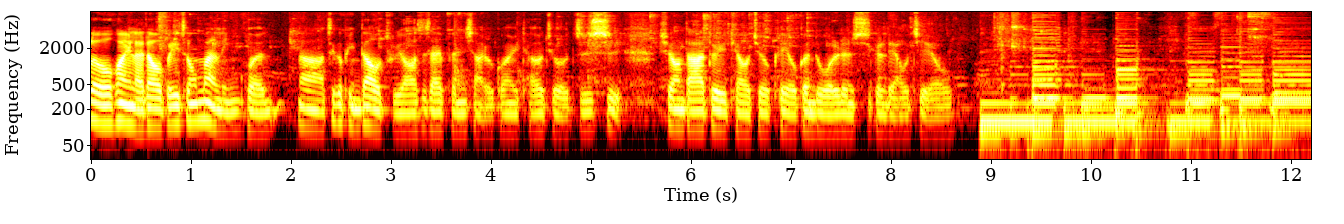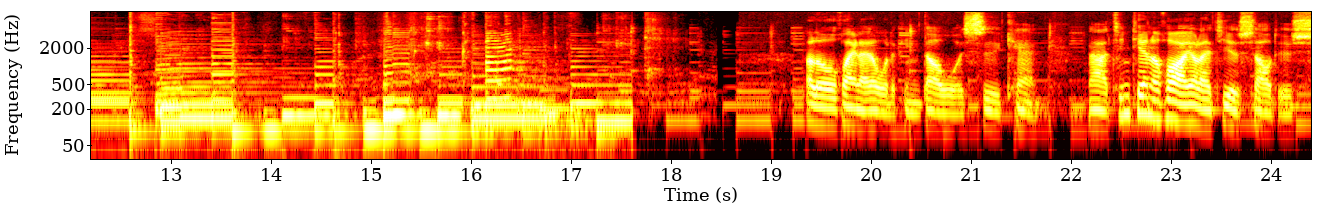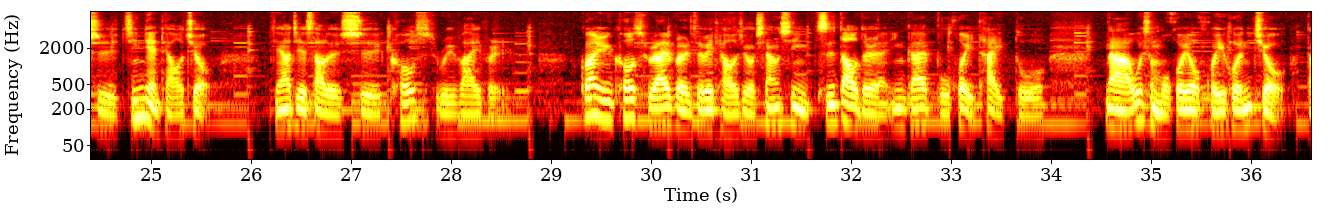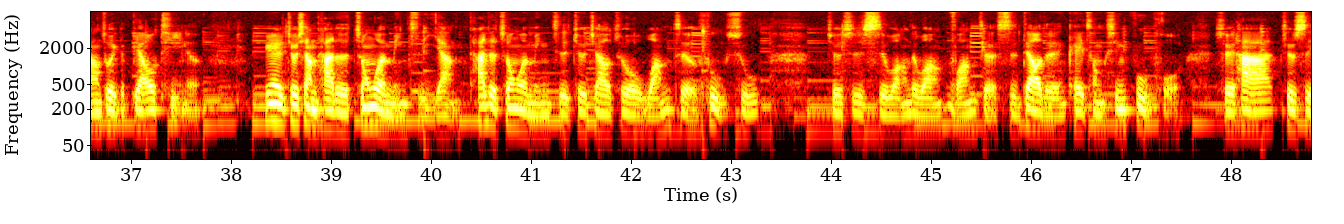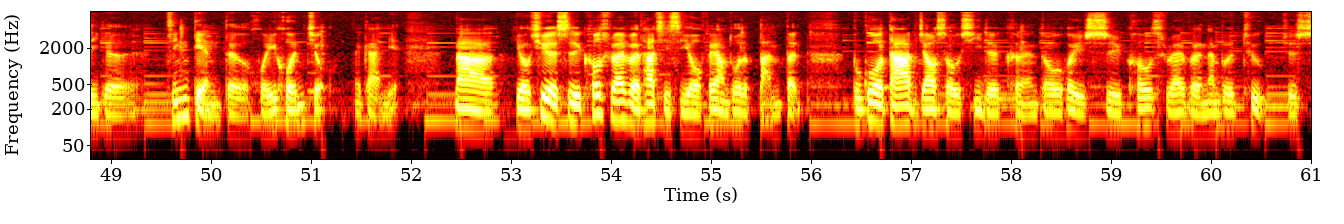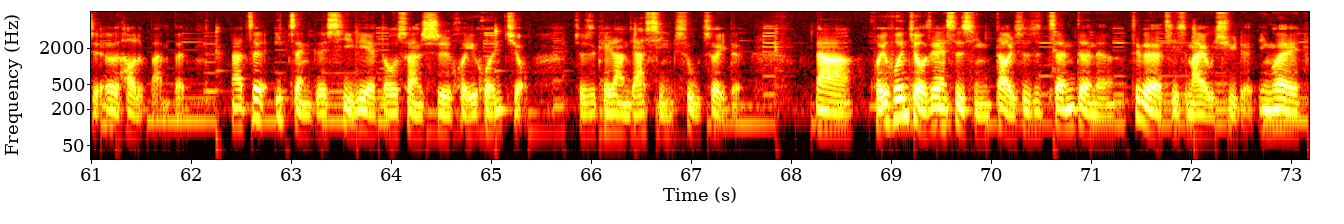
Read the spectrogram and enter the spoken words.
Hello，欢迎来到杯中慢灵魂。那这个频道主要是在分享有关于调酒的知识，希望大家对于调酒可以有更多的认识跟了解哦。Hello，欢迎来到我的频道，我是 Ken。那今天的话要来介绍的是经典调酒，今天要介绍的是 Coast Reviver。关于 Cost River 这杯调酒，相信知道的人应该不会太多。那为什么会用回魂酒当做一个标题呢？因为就像它的中文名字一样，它的中文名字就叫做“亡者复苏”，就是死亡的亡，亡者死掉的人可以重新复活，所以它就是一个经典的回魂酒的概念。那有趣的是，Cost River 它其实有非常多的版本。不过大家比较熟悉的可能都会是 Coast River Number Two，就是二号的版本。那这一整个系列都算是回魂酒，就是可以让人家醒宿醉的。那回魂酒这件事情到底是不是真的呢？这个其实蛮有趣的，因为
